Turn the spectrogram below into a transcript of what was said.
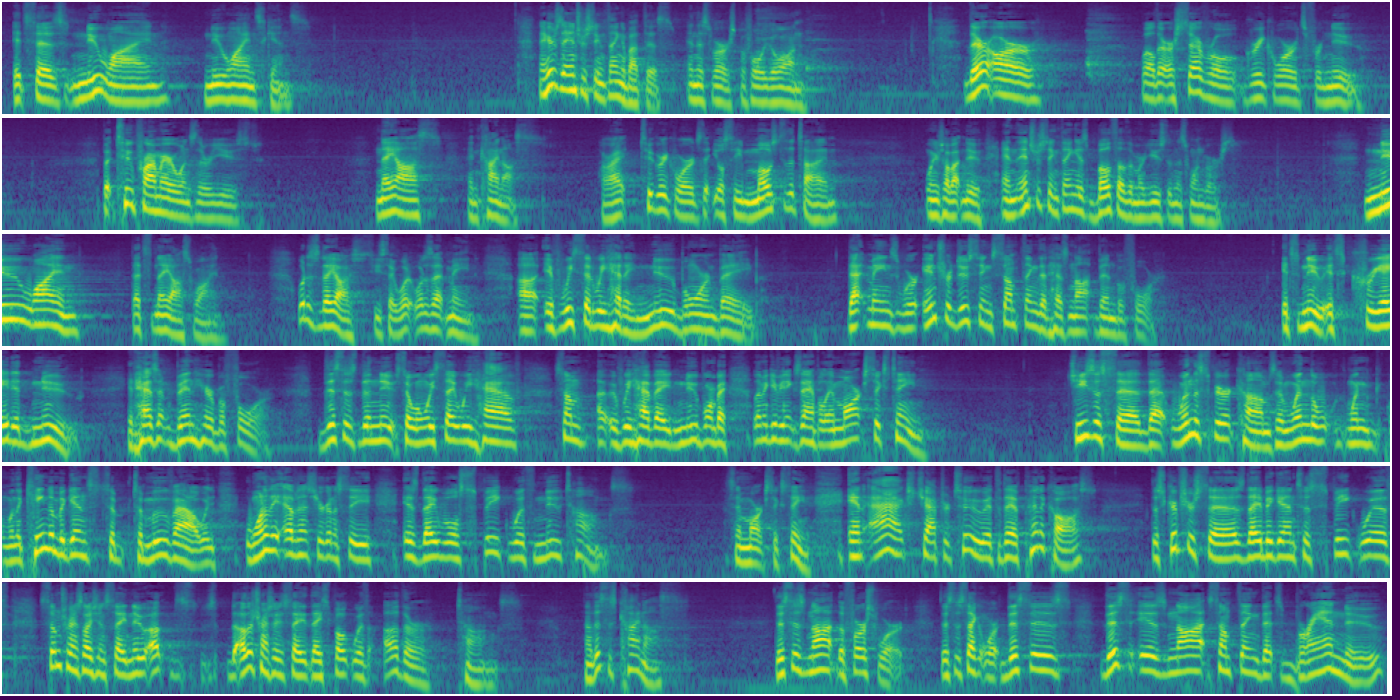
It says new wine, new wineskins. Now, here's the interesting thing about this in this verse before we go on. There are, well, there are several Greek words for new, but two primary ones that are used Neos and Kainos. All right? Two Greek words that you'll see most of the time when you talk about new. And the interesting thing is, both of them are used in this one verse. New wine, that's neos wine. What is neos? You say, what, what does that mean? Uh, if we said we had a newborn babe, that means we're introducing something that has not been before. It's new, it's created new. It hasn't been here before. This is the new. So when we say we have some, uh, if we have a newborn baby, let me give you an example. In Mark 16, Jesus said that when the Spirit comes and when the, when, when the kingdom begins to, to move out, when, one of the evidence you're going to see is they will speak with new tongues. It's in Mark 16. In Acts chapter 2, at the day of Pentecost, the scripture says they began to speak with, some translations say new, the other translations say they spoke with other tongues. Now, this is kainos. This is not the first word. This is the second word. This is, this is not something that's brand new.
